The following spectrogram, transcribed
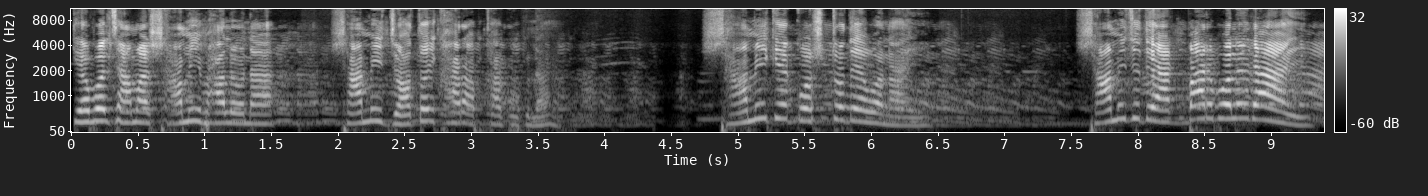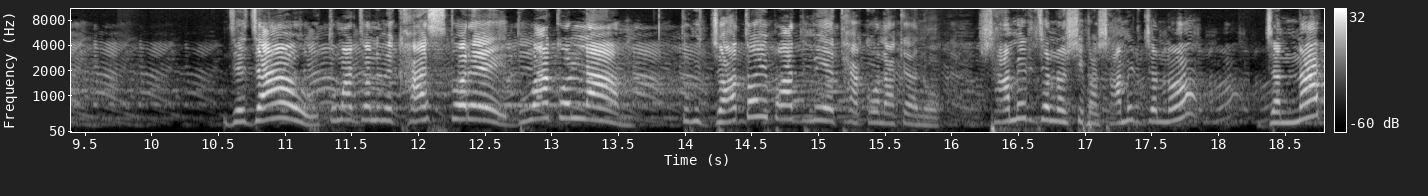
কে বলছে, আমার স্বামী ভালো না, স্বামী যতই খারাপ থাকুক না, স্বামীকে কষ্ট দেওয়া নাই। স্বামী যদি একবার বলে দেয় যে যাও, তোমার জন্য আমি খাস করে দোয়া করলাম। তুমি যতই পদ মেয়ে থাকো না কেন, স্বামীর জন্য শিফা, স্বামীর জন্য জান্নাত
